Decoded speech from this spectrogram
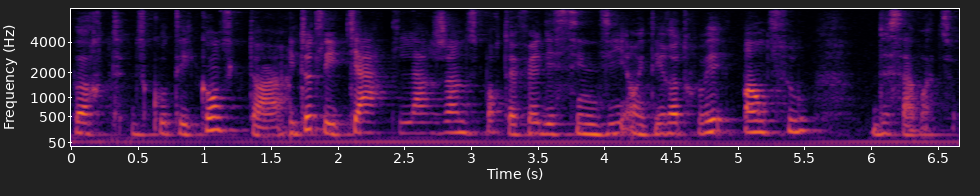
porte du côté conducteur et toutes les cartes, l'argent du portefeuille de Cindy ont été retrouvés en dessous de sa voiture.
